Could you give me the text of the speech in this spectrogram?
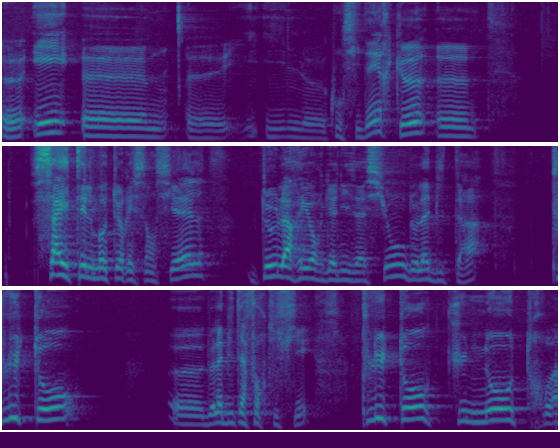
euh, et euh, il considère que ça a été le moteur essentiel de la réorganisation de l'habitat, plutôt de l'habitat fortifié, plutôt qu'un autre,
